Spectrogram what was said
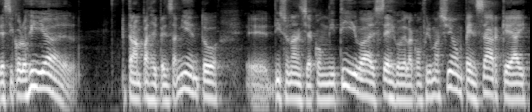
de psicología, trampas del pensamiento, eh, disonancia cognitiva, el sesgo de la confirmación, pensar que hay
